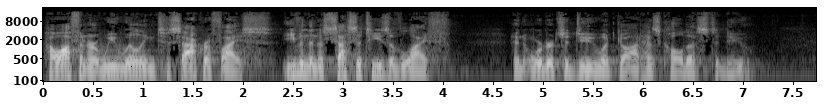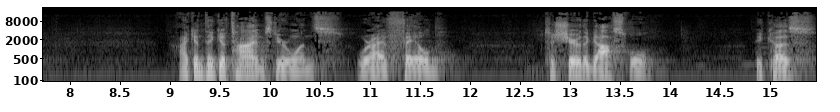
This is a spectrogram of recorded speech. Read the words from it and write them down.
How often are we willing to sacrifice even the necessities of life in order to do what God has called us to do? I can think of times, dear ones, where I have failed to share the gospel because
